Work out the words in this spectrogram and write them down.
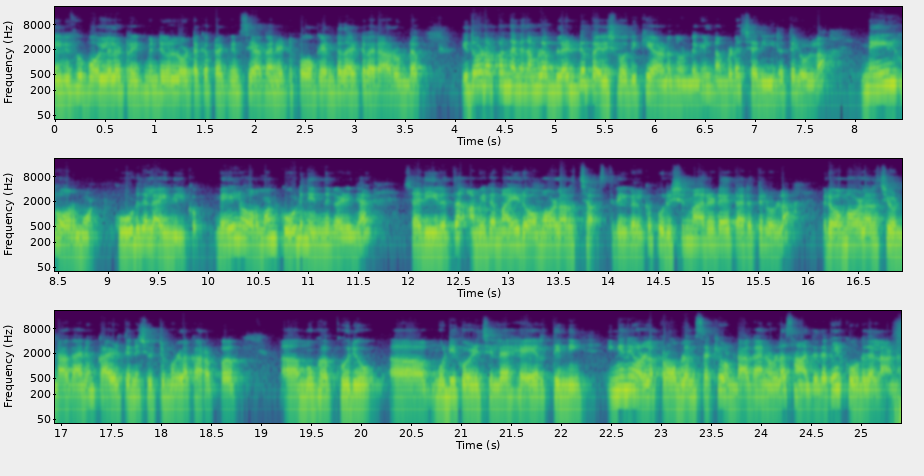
ഐ വി എഫ് പോലെയുള്ള ട്രീറ്റ്മെന്റുകളിലോട്ടൊക്കെ പ്രഗ്നൻസി ആകാനായിട്ട് പോകേണ്ടതായിട്ട് വരാറുണ്ട്. ഇതോടൊപ്പം തന്നെ നമ്മൾ ബ്ലഡ് പരിശോധിക്കുകയാണെന്നുണ്ടെങ്കിൽ നമ്മുടെ ശരീരത്തിലുള്ള മെയിൽ ഹോർമോൺ കൂടുതലായി നിൽക്കും. മെയിൽ ഹോർമോൺ കൂടി നിന്നു കഴിഞ്ഞാൽ ശരീരത്ത് അമിതമായി രോമവളർച്ച സ്ത്രീകൾക്ക് പുരുഷന്മാരുടെ തരത്തിലുള്ള രോമവളർച്ച ഉണ്ടാകാനും കഴുത്തിന് ചുറ്റുമുള്ള കറുപ്പ് മുഖക്കുരു മുടി കൊഴിച്ചിൽ ഹെയർ തിന്നിങ് ഇങ്ങനെയുള്ള പ്രോബ്ലംസ് ഒക്കെ ഉണ്ടാകാനുള്ള സാധ്യതകൾ കൂടുതലാണ്.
